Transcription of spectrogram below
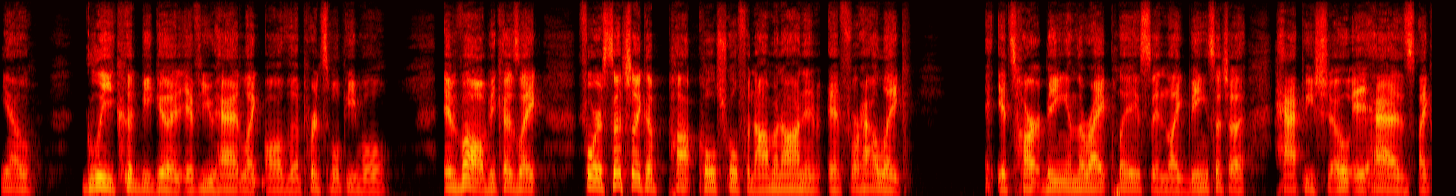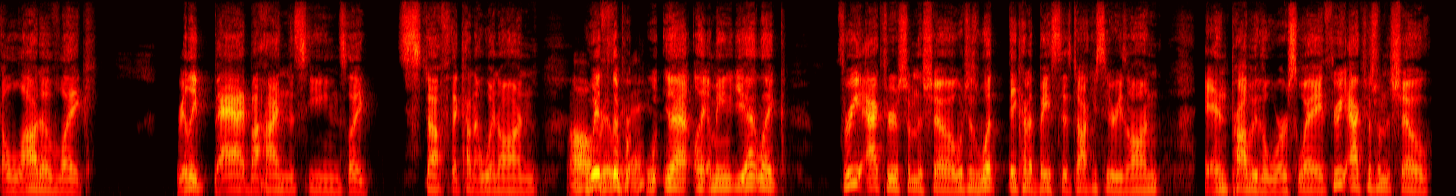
you know Glee could be good if you had like all the principal people involved because like for such like a pop cultural phenomenon and, and for how like its heart being in the right place and like being such a happy show, it has like a lot of like really bad behind the scenes like stuff that kind of went on Oh, with really? the eh? yeah like i mean you had like three actors from the show which is what they kind of based this docu-series on in probably the worst way three actors from the show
